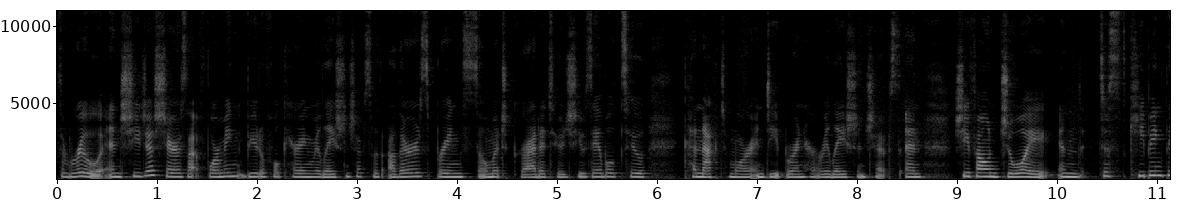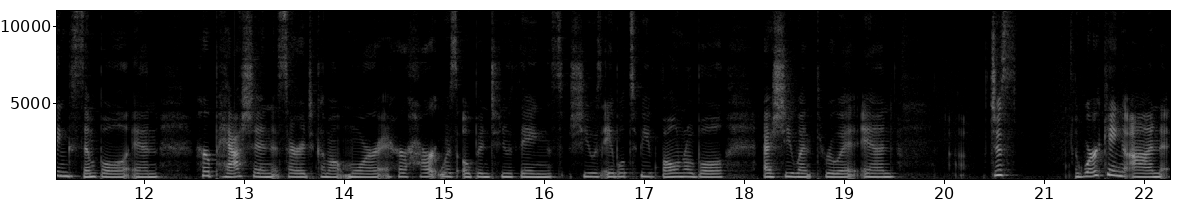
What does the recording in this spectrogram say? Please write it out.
through. And she just shares that forming beautiful, caring relationships with others brings so much gratitude. She was able to connect more and deeper in her relationships. And she found joy in just keeping things simple. And her passion started to come out more. Her heart was open to new things. She was able to be vulnerable as she went through it. And just working on,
